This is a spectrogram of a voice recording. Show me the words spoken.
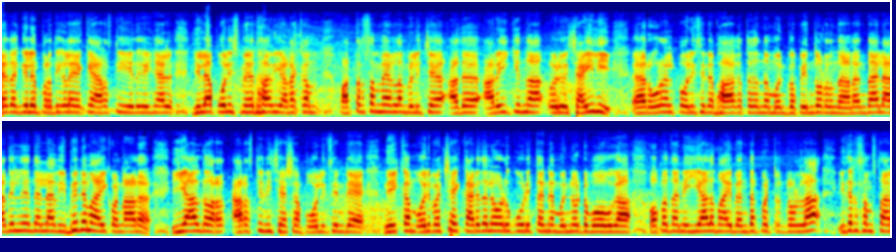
ഏതെങ്കിലും പ്രതികളെയൊക്കെ അറസ്റ്റ് ചെയ്ത് കഴിഞ്ഞാൽ ജില്ലാ പോലീസ് മേധാവി അടക്കം പത്രസമ്മേളനം വിളിച്ച് അത് അറിയിക്കുന്ന ഒരു ശൈലി റൂറൽ പോലീസിന്റെ ഭാഗത്ത് നിന്ന് മുൻപ് പിന്തുടർന്നതാണ് എന്തായാലും അതിൽ നിന്നെല്ലാം വിഭിന്നമായിക്കൊണ്ടാണ് ഇയാളുടെ അറസ്റ്റിന് ശേഷം പോലീസിന്റെ നീക്കം. ഒരുപക്ഷെ കരുതലോടുകൂടി തന്നെ മുന്നോട്ട് പോവുക. ഒപ്പം തന്നെ ഇയാളുമായി ബന്ധപ്പെട്ടിട്ടുള്ള ഇതര സംസ്ഥാന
